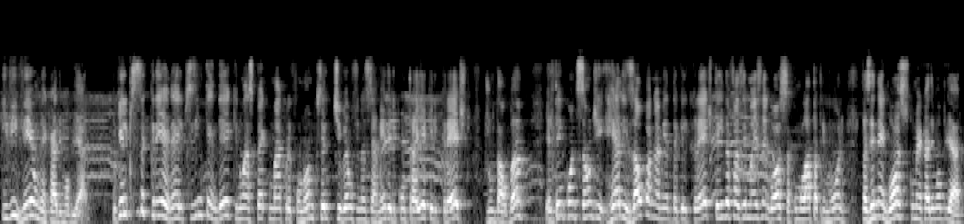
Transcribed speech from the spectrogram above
e viver o mercado imobiliário. Porque ele precisa crer, né? Ele precisa entender que no aspecto macroeconômico, se ele tiver um financiamento, ele contrair aquele crédito junto ao banco, ele tem condição de realizar o pagamento daquele crédito e ainda fazer mais negócios, acumular patrimônio, fazer negócios com o mercado imobiliário.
